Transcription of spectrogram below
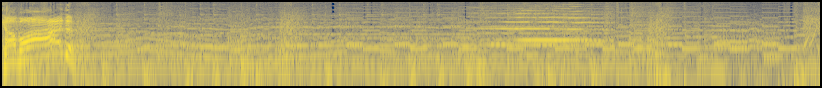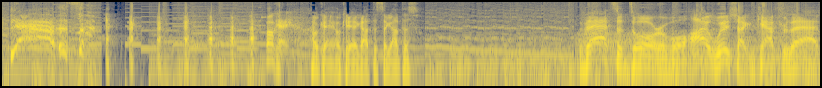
Come on. Yes! okay, okay, okay. I got this. I got this. That's adorable. I wish I could capture that.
